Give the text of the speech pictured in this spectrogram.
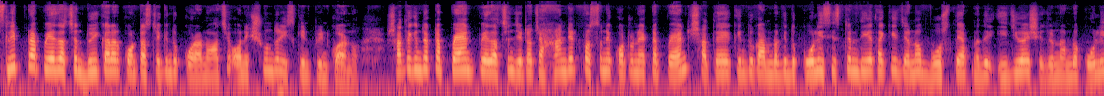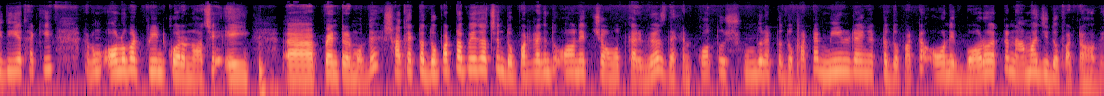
স্লিপটা পেয়ে যাচ্ছেন দুই কালার কন্ট্রাস্টে কিন্তু করানো আছে, অনেক সুন্দর স্ক্রিন প্রিন্ট করানো। সাথে কিন্তু একটা প্যান্ট পেয়ে যাচ্ছেন, যেটা হচ্ছে হান্ড্রেড পার্সেন্ট কটনের একটা প্যান্ট সাথে কিন্তু আমরা কিন্তু কলি সিস্টেম দিয়ে থাকি, যেন বসতে আপনাদের ইজি হয়, সেজন্য আমরা কলি দিয়ে থাকি এবং অল ওভার প্রিন্ট করানো আছে এই প্যান্টের মধ্যে। সাথে একটা দোপাট্টা পেয়ে যাচ্ছেন, দোপাট্টাটা কিন্তু অনেক চমৎকার ভিউয়ার্স দেখেন কত সুন্দর একটা দোপাট্টা মিল র্যাং একটা দোপাট্টা, অনেক বড় একটা নামাজি দোপাট্টা হবে।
